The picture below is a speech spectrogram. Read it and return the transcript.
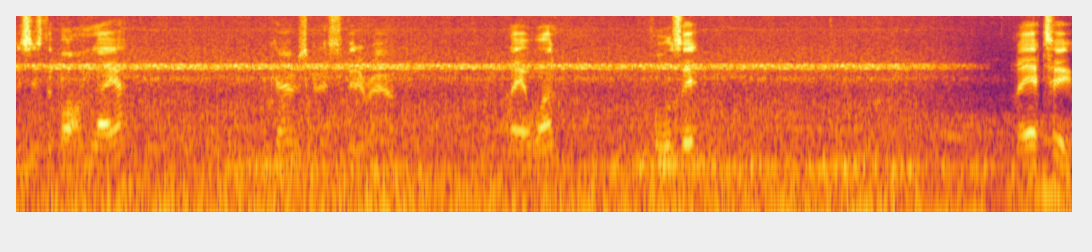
this is the bottom layer. Okay, I'm just going to spin it around. Layer 1, pause it. Layer 2,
